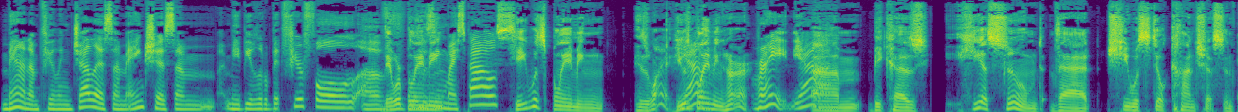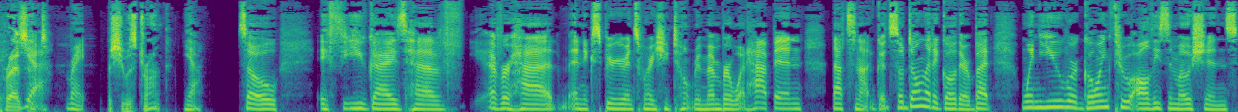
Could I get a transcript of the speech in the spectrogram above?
man, I'm feeling jealous. I'm anxious. I'm maybe a little bit fearful of They were blaming- losing my spouse. he was blaming his wife. He was blaming her. right. Yeah. Um, because he assumed that she was still conscious and present, Yeah. Right. but she was drunk. Yeah. So if you guys have ever had an experience where you don't remember what happened, that's not good. So don't let it go there. But when you were going through all these emotions,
